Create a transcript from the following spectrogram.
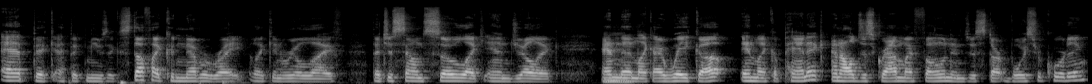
epic, epic music. Stuff I could never write like in real life that just sounds so like angelic. And then like I wake up in like a panic and I'll just grab my phone and just start voice recording.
